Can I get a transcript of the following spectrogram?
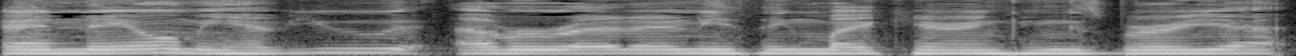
And Naomi, have you ever read anything by Karen Kingsbury yet?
